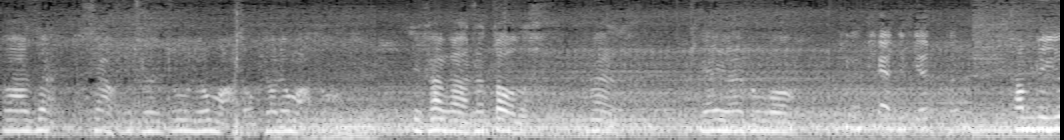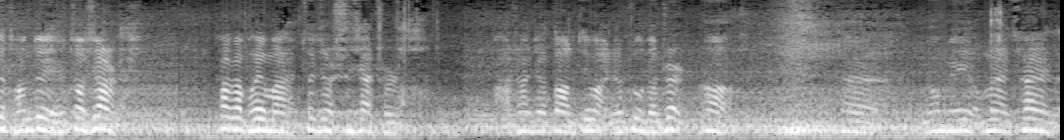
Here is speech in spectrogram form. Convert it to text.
八寨下湖村驻留码头，漂流码头。你看看这稻子卖的，田园风光。净骗这些。他们这一个团队是照相的，看看朋友们，这就是石下村了啊。马上就到了，今晚就住到这儿啊。卖的，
